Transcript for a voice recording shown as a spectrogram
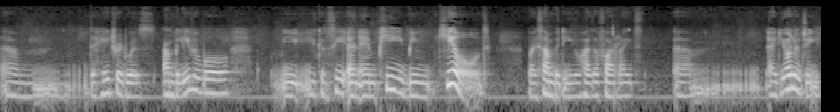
um, the hatred was unbelievable. You, you can see an MP being killed by somebody who has a far right um, ideology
